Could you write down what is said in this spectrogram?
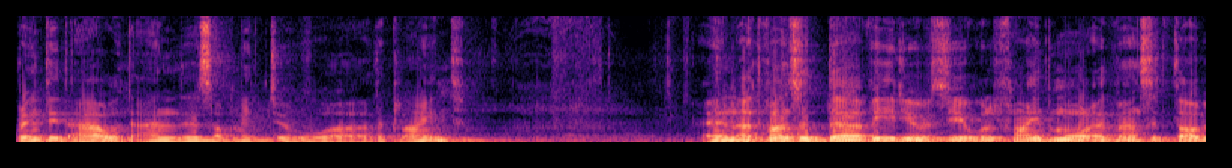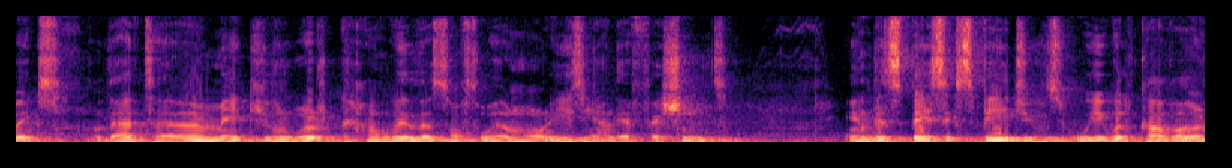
print it out and submit to uh, the client. In advanced uh, videos, you will find more advanced topics that uh, make your work with the software more easy and efficient. In these basics videos, we will cover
